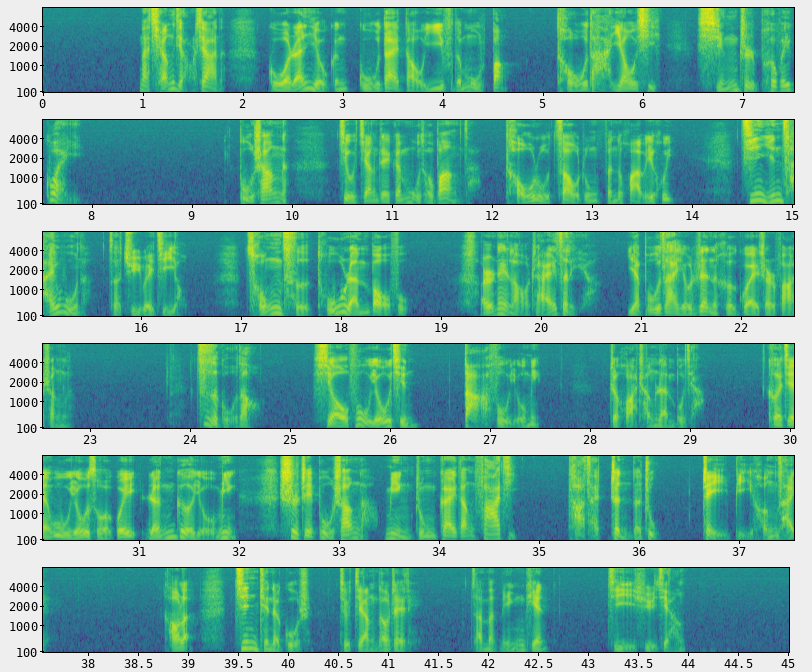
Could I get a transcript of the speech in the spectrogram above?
那墙角下呢，果然有根古代捣衣服的木棒，头大腰细，形制颇为怪异。布商呢，就将这根木头棒子。投入灶中焚化为灰，金银财物呢，则据为己有，从此突然暴富，而那老宅子里呀，也不再有任何怪事发生了。自古道，小富由勤，大富由命，这话诚然不假，可见物有所归，人各有命，是这布商啊，命中该当发迹，他才镇得住这笔横财。好了，今天的故事就讲到这里。咱们明天继续讲。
